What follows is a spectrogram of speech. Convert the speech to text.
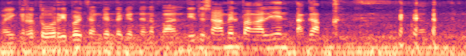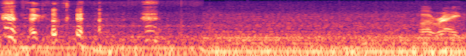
Migratory bird, ang ganda-ganda na pa. Dito sa amin pangalan yan, tagak. tagak. Alright.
